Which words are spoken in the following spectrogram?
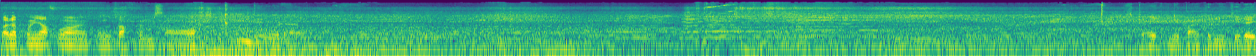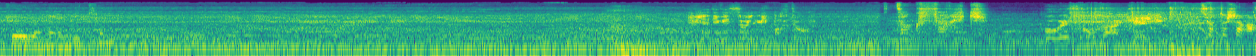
Pas la première fois hein, qu'on se barre comme ça, en- comme des voleurs. J'espérais qu'on n'ait pas un comité d'accueil en orbite. Il y a des vaisseaux ennemis partout. Tank Farek. Où est-ce qu'on va, Kay Sur Toshara.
